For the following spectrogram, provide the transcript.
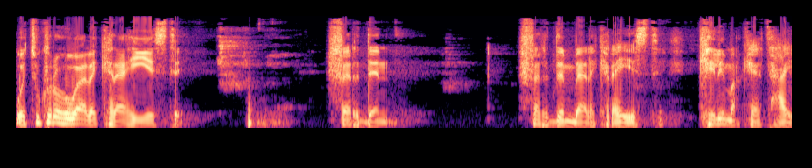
Wa tukrahu waa la karaahiyeystay. Fardan. Fardan baa la karaahiyeystay. Keli markay tahay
